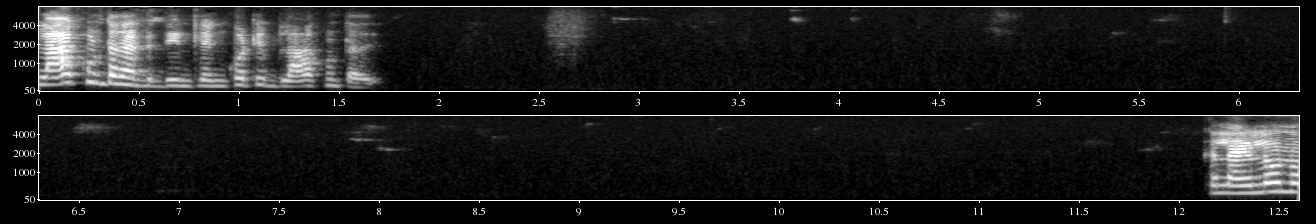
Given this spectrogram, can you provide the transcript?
బ్లాక్ ఉంటుందండి దీంట్లో ఇంకోటి బ్లాక్ ఉంటుంది. లైవ్లో ఉన్న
